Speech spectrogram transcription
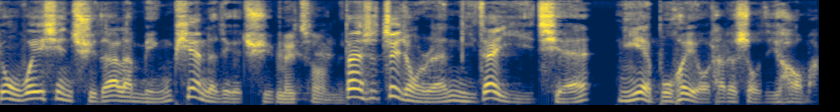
用微信取代了名片的这个区别。没错，但是这种人，你在以前你也不会有他的手机号码，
